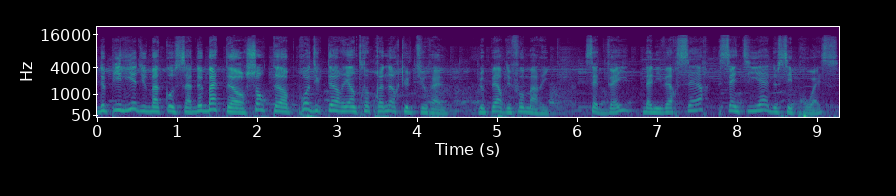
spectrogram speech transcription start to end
de piliers du Makossa, de batteurs, chanteurs, producteurs et entrepreneurs culturels. Le père du faux mari. Cette veille d'anniversaire scintillait de ses prouesses.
